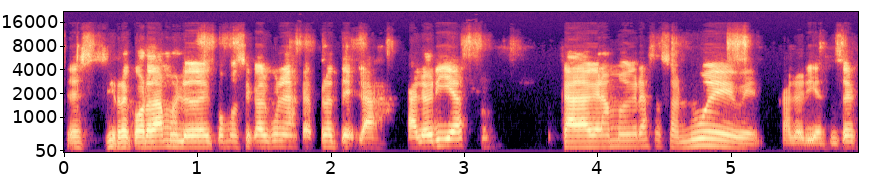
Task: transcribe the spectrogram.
Entonces, si recordamos lo de cómo se calculan las, las calorías, cada gramo de grasa son 9 calorías. Entonces,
